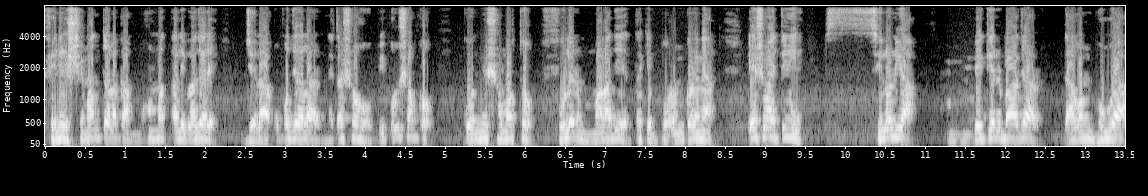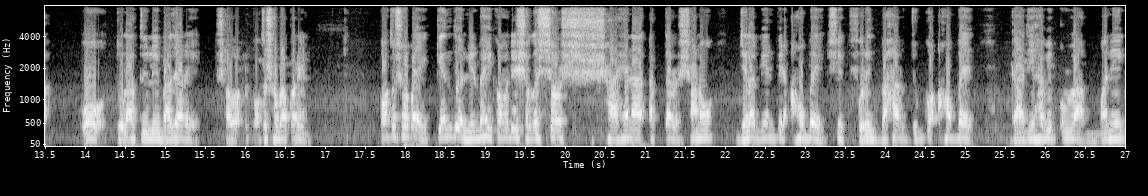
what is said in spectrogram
ফেনীর সীমান্ত এলাকা মোহাম্মদ আলী বাজারে জেলা উপজেলার নেতাসহ বিপুল সংখ্যক কর্মী সমর্থক ফুলের মালা দিয়ে তাকে বরণ করে নেন। এ সময় তিনি সিলোনিয়া, বেকের বাজার দাগন ভুঙ্গা ও তুলাতুলি বাজারে সভা- পথসভা করেন। পথসভায় কেন্দ্রীয় নির্বাহী কমিটির সদস্য শাহেনা আক্তার শানু, জেলা বিএনপির আহ্বায়ক শেখ ফরিদ বাহার, যোগ্য আহ্বায়ক গাজী হাবিব উল্লাহ মানিক,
